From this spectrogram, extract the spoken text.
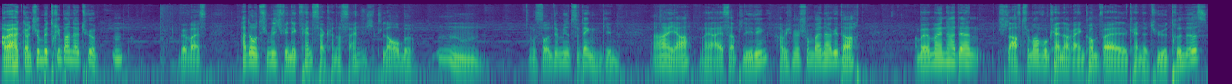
aber er hat ganz schön Betrieb an der Tür. Hm. Wer weiß. Hat auch ziemlich wenig Fenster, kann das sein? Ich glaube. Hm. Das sollte mir zu denken geben. Ah ja, my eyes are bleeding. Habe ich mir schon beinahe gedacht. Aber immerhin hat er ein Schlafzimmer, wo keiner reinkommt, weil keine Tür drin ist.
